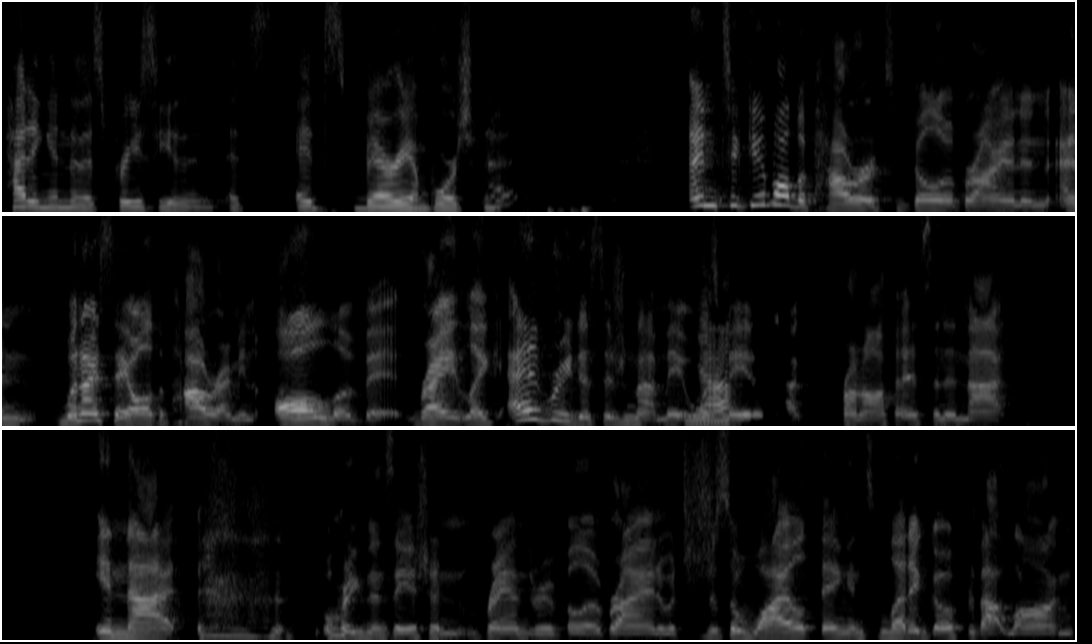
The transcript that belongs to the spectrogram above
heading into this preseason. It's it's very unfortunate and to give all the power to Bill O'Brien and and when I say all the power, I mean all of it, right? Like every decision that made yeah. was made in that front office and in that in that organization ran through Bill O'Brien, which is just a wild thing and to let it go for that long.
